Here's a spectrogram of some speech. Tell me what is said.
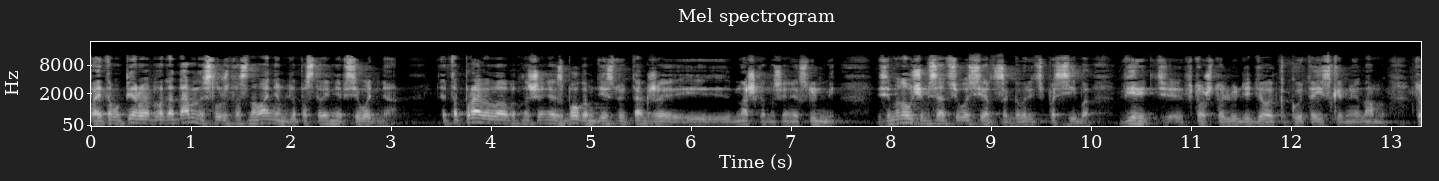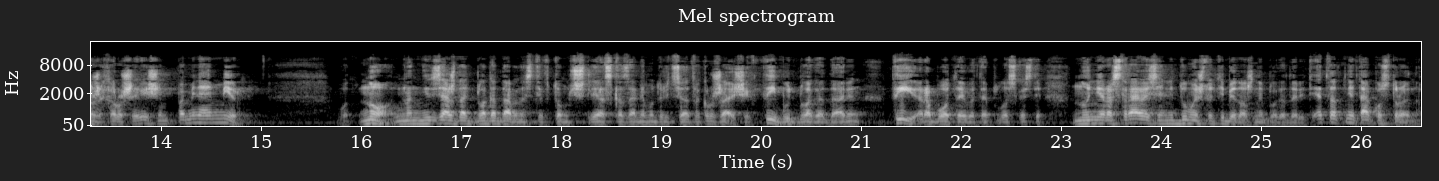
Поэтому первая благодарность служит основанием для построения всего дня. Это правило в отношениях с Богом действует также и в наших отношениях с людьми. Если мы научимся от всего сердца говорить спасибо, верить в то, что люди делают какую-то искреннюю нам тоже хорошие вещи, мы поменяем мир. Вот. Но нельзя ждать благодарности, в том числе, сказали мудрецы от окружающих. Ты будь благодарен, ты работай в этой плоскости, но не расстраивайся, не думай, что тебе должны благодарить. Это не так устроено.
